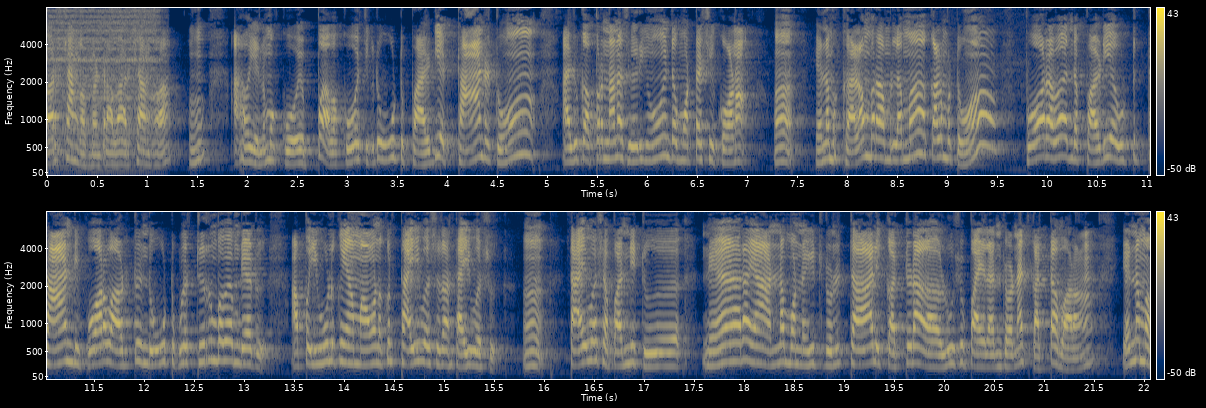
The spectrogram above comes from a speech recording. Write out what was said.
வருஷாங்கம் பண்ணுறா வருஷாங்கம். ம்? அவள் என்னமோ கோ எப்போ அவள் கோச்சிக்கிட்டு வீட்டு படியை தாண்டட்டும். அதுக்கப்புறம் தானே தெரியும் இந்த மொட்டை கோணம். ஆ என்னம்மா கிளம்புறாமலம்மா கிளம்பட்டும். போகிறவ இந்த படியை விட்டு தாண்டி போகிறவ அடுத்து இந்த வீட்டுக்குள்ளே திரும்பவே முடியாது. அப்போ இவளுக்கும் என் மவனுக்கும் டைவர்ஸு தான் டைவர்ஸு. ம் டைவர்ஸை பண்ணிவிட்டு நேராக என் அண்ணன் பொண்ணை இட்டுட்டு வந்து தாலி கட்டுடா லூசு பாயலான்னு சொன்னால் கட்ட வரான் என்னம்மா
